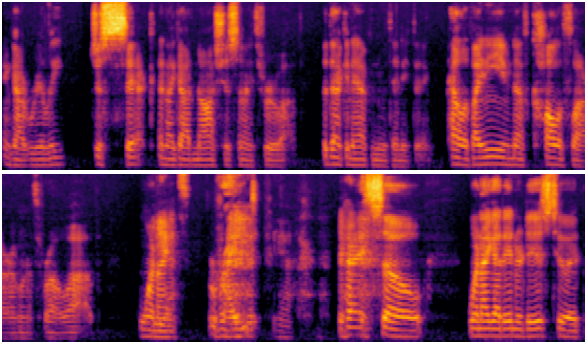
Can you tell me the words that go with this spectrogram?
and got really just sick and I got nauseous and I threw up. But that can happen with anything. Hell, if I eat enough cauliflower, I'm going to throw up. When yes. I right, yeah. right. So when I got introduced to it,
